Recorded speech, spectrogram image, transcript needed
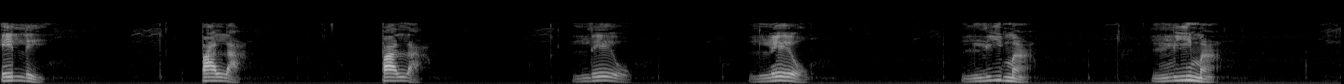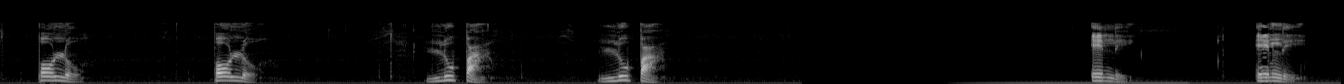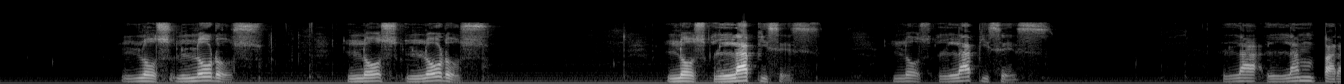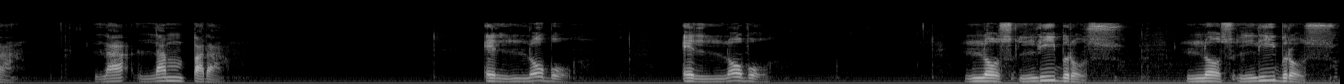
L, pala, pala, leo, leo, lima, lima, polo, polo, lupa, lupa. L, L. Los loros, los loros. Los lápices, los lápices. La lámpara, la lámpara. El lobo, el lobo. Los libros, los libros.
